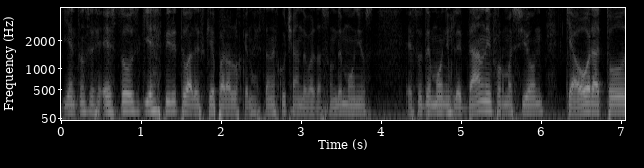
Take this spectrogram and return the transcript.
Y entonces estos guías espirituales, que para los que nos están escuchando, ¿verdad? Son demonios. Estos demonios les dan la información que ahora toda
